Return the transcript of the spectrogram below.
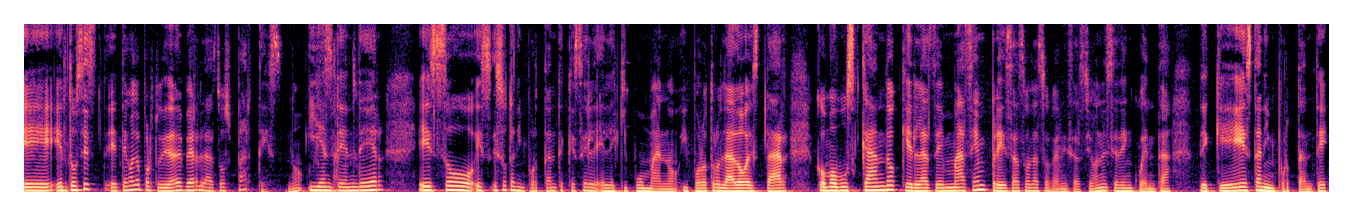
eh, entonces eh, tengo la oportunidad de ver las dos partes, ¿no? Y entender eso, es, eso tan importante que es el, equipo humano. Y por otro lado, estar como buscando que las demás empresas o las organizaciones se den cuenta de que es tan importante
